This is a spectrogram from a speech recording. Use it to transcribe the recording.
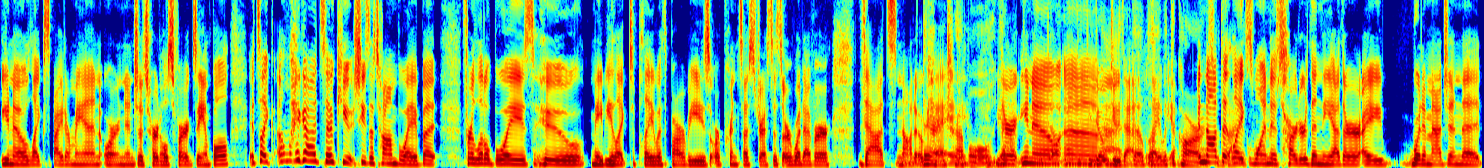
you know, like Spider Man or Ninja Turtles, for example. It's like, oh my God, so cute. She's a tomboy. But for little boys who maybe like to play with Barbies or princess dresses or whatever, that's not okay. they're in trouble. They're- you know, don't, need to um, Don't do that. Go play Like, with yeah. the cars. and not that like one is harder than the other. I would imagine that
